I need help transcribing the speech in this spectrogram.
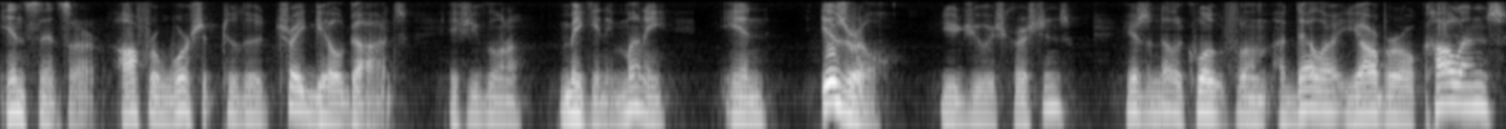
incense or offer worship to the trade guild gods if you're going to make any money in Israel, you Jewish Christians. Here's another quote from Adela Yarbro Collins,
